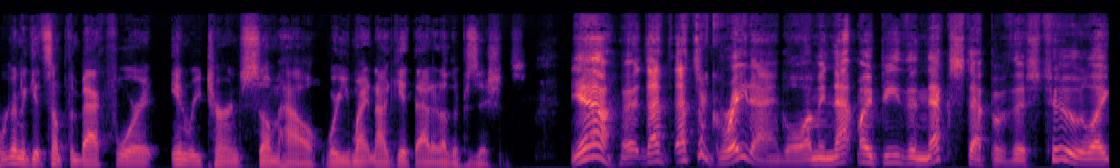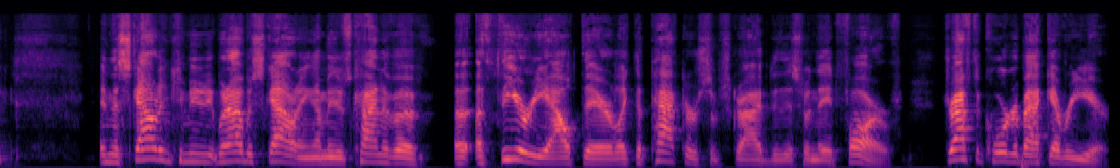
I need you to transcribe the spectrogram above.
we're going to get something back for it in return somehow, where you might not get that at other positions. Yeah, uh, that that's a great angle. I mean, that might be the next step of this too. Like in the scouting community, when I was scouting, I mean, there's kind of a a theory out there. Like the Packers subscribed to this when they had Favre draft a quarterback every year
